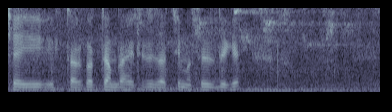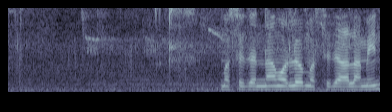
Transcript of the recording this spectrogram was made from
সেই ইফতার করতে আমরা হেঁটে হেঁটে যাচ্ছি মসজিদের দিকে। মসজিদের নাম হলো মসজিদে আলামিন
